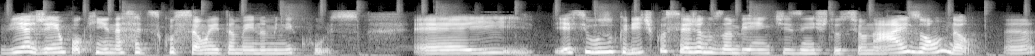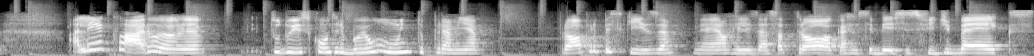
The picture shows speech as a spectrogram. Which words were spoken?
viajei um pouquinho nessa discussão aí também no mini curso. É, e, e, esse uso crítico seja nos ambientes institucionais ou não. Né? Além, é claro, eu, eu, tudo isso contribuiu muito para a minha própria pesquisa, né, ao realizar essa troca, receber esses feedbacks,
